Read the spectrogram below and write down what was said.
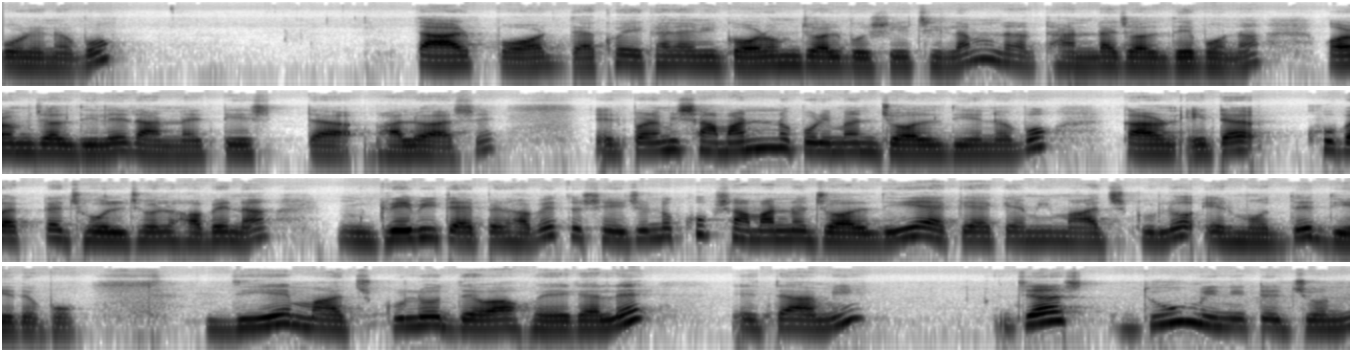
করে নেব। তারপর দেখো এখানে আমি গরম জল বসিয়েছিলাম ঠান্ডা জল দেব না। গরম জল দিলে রান্নায় টেস্টটা ভালো আসে। এরপর আমি সামান্য পরিমাণ জল দিয়ে নেব, কারণ এটা খুব একটা ঝোল ঝোল হবে না, গ্রেভি টাইপের হবে। তো সেই জন্য খুব সামান্য জল দিয়ে একে একে আমি মাছগুলো এর মধ্যে দিয়ে দেব। দিয়ে মাছগুলো দেওয়া হয়ে গেলে এটা আমি জাস্ট দু মিনিটের জন্য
